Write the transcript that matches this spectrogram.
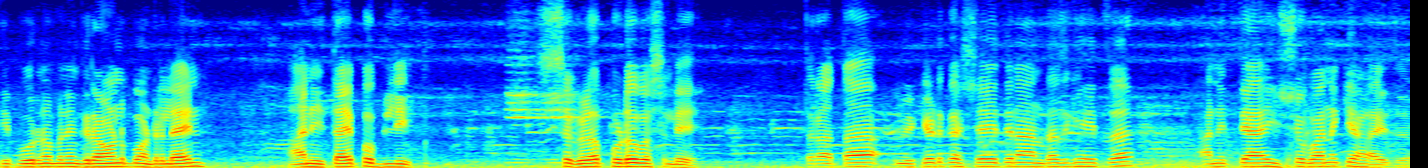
ही पूर्णपणे ग्राउंड बाउंड्री लाईन आणि इथं आहे पब्लिक सगळं पुढं बसले. तर आता विकेट कसे आहे त्यानं अंदाज घ्यायचा आणि त्या हिशोबाने खेळायचं.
